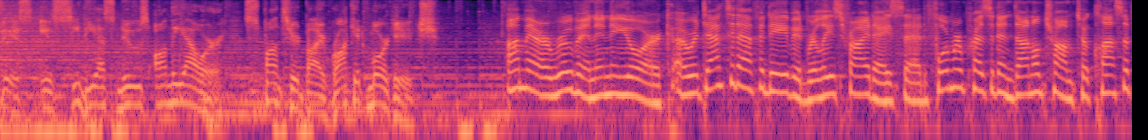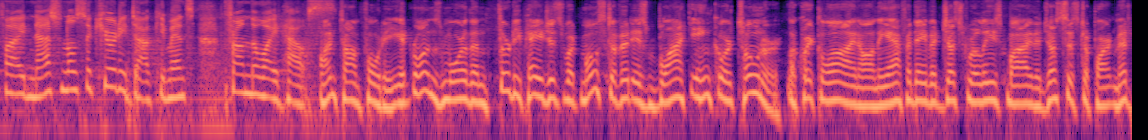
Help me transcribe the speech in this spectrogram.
This is CBS News on the Hour, sponsored by Rocket Mortgage. I'm Mara Rubin in New York. A redacted affidavit released Friday said former President Donald Trump took classified national security documents from the White House. I'm Tom Foty. It runs more than 30 pages, but most of it is black ink or toner. A quick line on the affidavit just released by the Justice Department.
